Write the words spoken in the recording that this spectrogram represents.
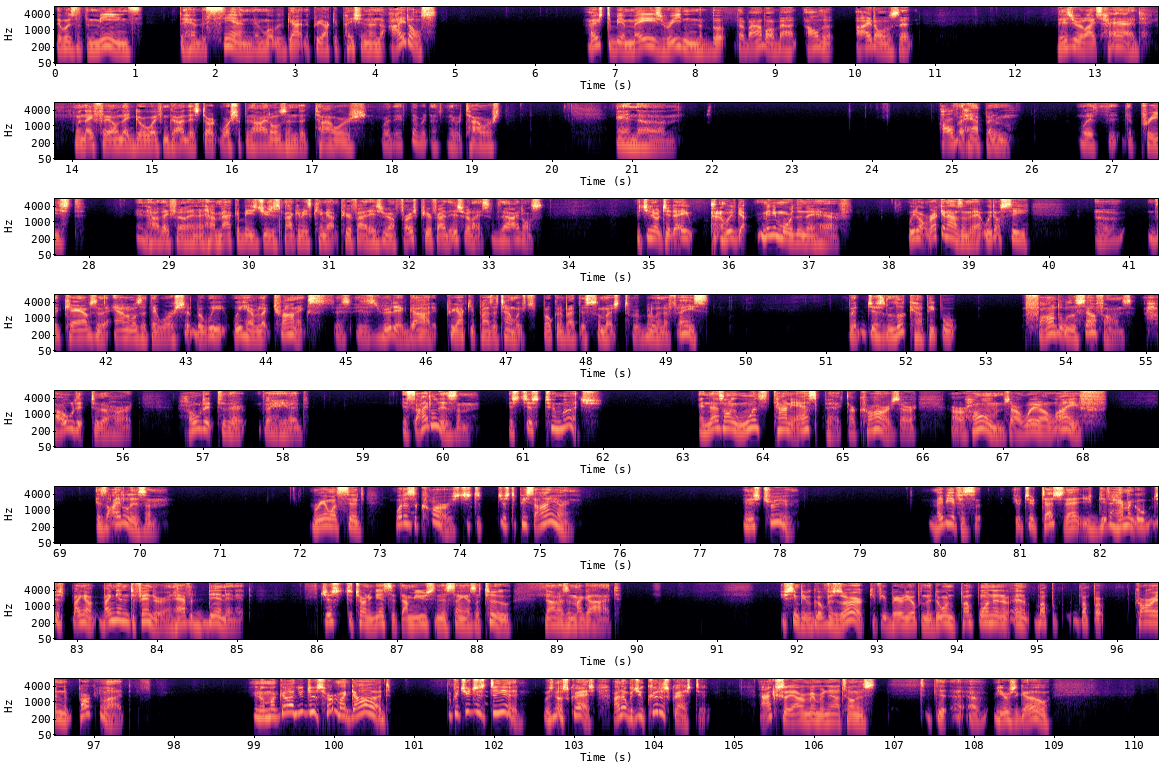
That was not the means to have the sin and what we've got in the preoccupation and the idols. I used to be amazed reading the book, the Bible about all the idols that the Israelites had when they fell and they'd go away from God. They'd start worshiping idols and the towers where they, they were, they were towers. And, um, all that happened with the, the priest and how they fell in and how Maccabees, Judas Maccabeus came out and purified Israel, first purified the Israelites of the idols. But you know, today we've got many more than they have. We don't recognize them that. We don't see uh, the calves or the animals that they worship, but we, we have electronics. It's, it's really a God. It preoccupies the time. We've spoken about this so much to we're blue in the face. But just look how people fondle the cell phones, hold it to the heart, hold it to the, the head. It's idolism. It's just too much. And that's only one tiny aspect. Our cars, our, our homes, our way of life is idolism. Maria once said, What is a car? It's just a, just a piece of iron. And it's true. Maybe if it's to touch that, you get a hammer and go just bang a bang in the fender and have a dent in it. just to turn against it. I'm using this thing as a tool, not as a my God. You've seen people go berserk if you barely open the door and pump one and, and bump, bump a car in the parking lot. You know, my God, you just hurt my God. Look what you just did. There was no scratch. I know, but you could have scratched it. Actually, I remember now telling this t- uh, years ago.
